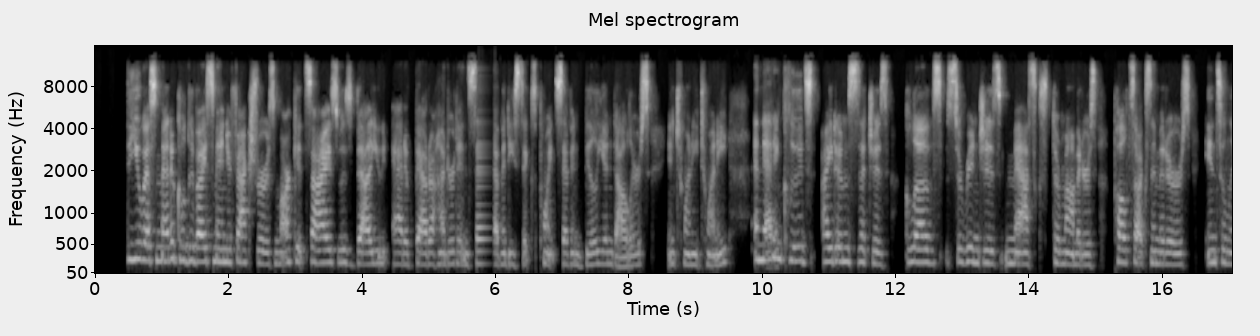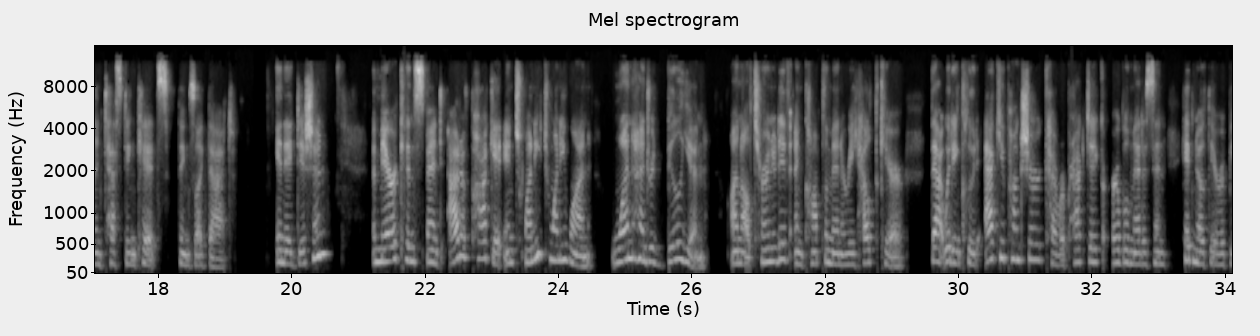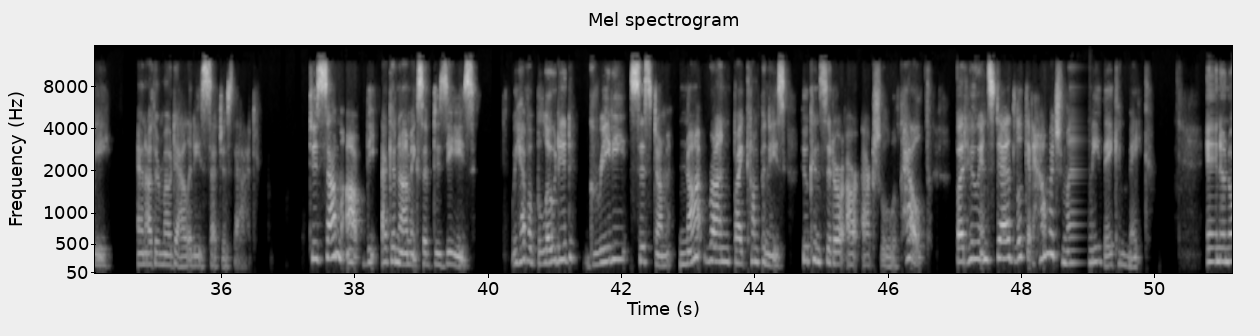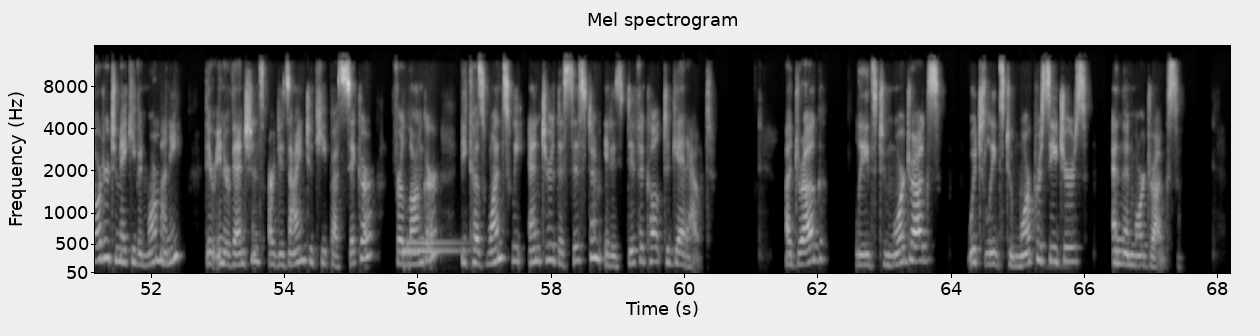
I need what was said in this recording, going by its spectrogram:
The US medical device manufacturers' market size was valued at about $176.7 billion in 2020, and that includes items such as gloves, syringes, masks, thermometers, pulse oximeters, insulin testing kits, things like that. In addition, Americans spent out of pocket in 2021 100 billion on alternative and complementary healthcare that would include acupuncture, chiropractic, herbal medicine, hypnotherapy, and other modalities such as that. To sum up the economics of disease, we have a bloated, greedy system not run by companies who consider our actual health, but who instead look at how much money they can make. And in order to make even more money, their interventions are designed to keep us sicker for longer because once we enter the system, it is difficult to get out. A drug leads to more drugs, which leads to more procedures and then more drugs.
